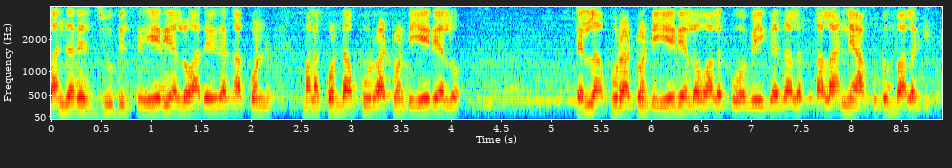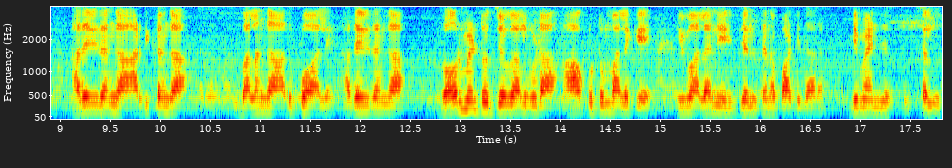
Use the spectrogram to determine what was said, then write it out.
బంజారెల్ జూబిల్స్ ఏరియాలో అదేవిధంగా కొండ మన కొండాపూర్ అటువంటి ఏరియాలో తెల్లాపూర్ అటువంటి ఏరియాలో వాళ్ళకు వెయ్యి గజాల స్థలాన్ని ఆ కుటుంబాలకి అదేవిధంగా ఆర్థికంగా బలంగా ఆదుకోవాలి. అదేవిధంగా గవర్నమెంట్ ఉద్యోగాలు కూడా ఆ కుటుంబాలకే ఇవ్వాలని జనసేన పార్టీ ద్వారా డిమాండ్ చేస్తూ సెలవు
